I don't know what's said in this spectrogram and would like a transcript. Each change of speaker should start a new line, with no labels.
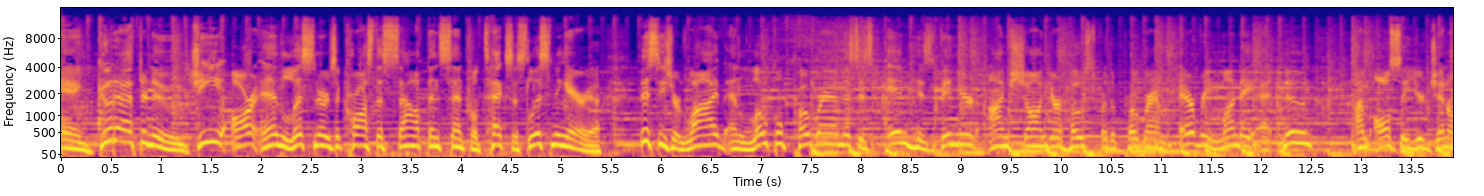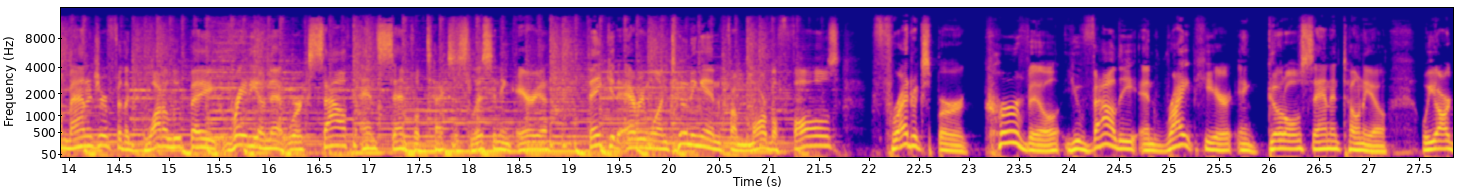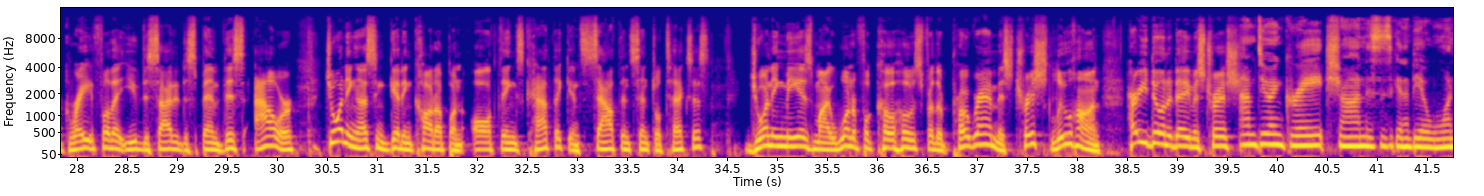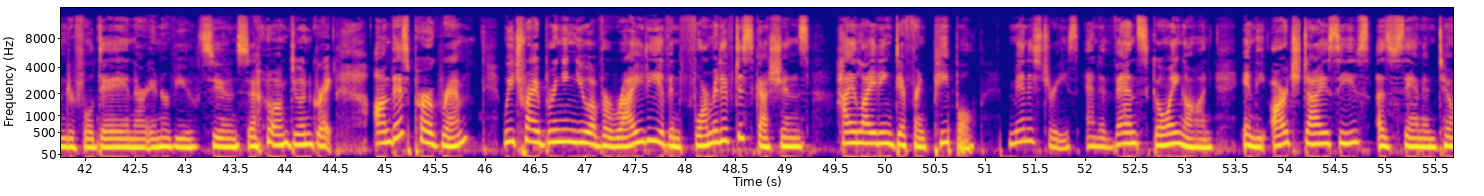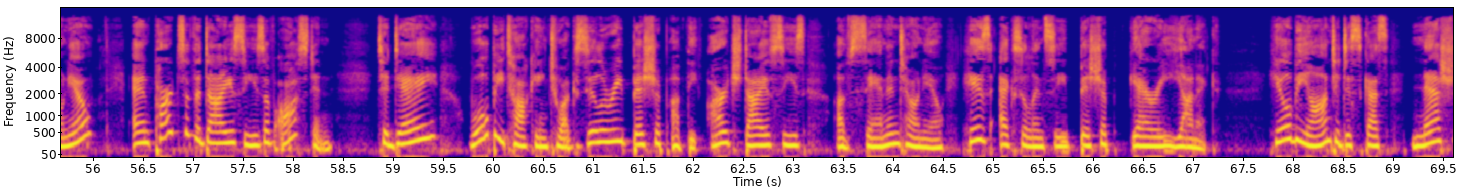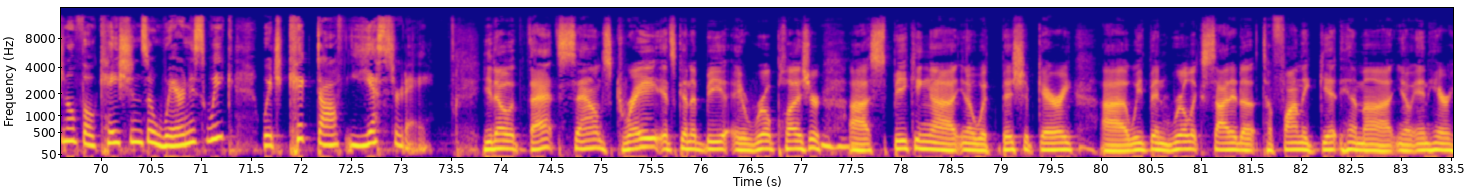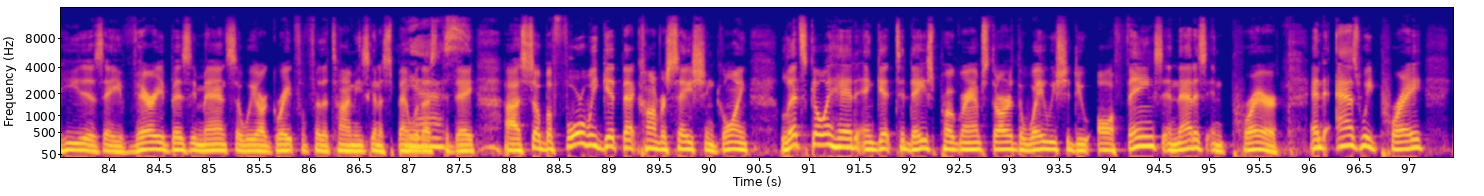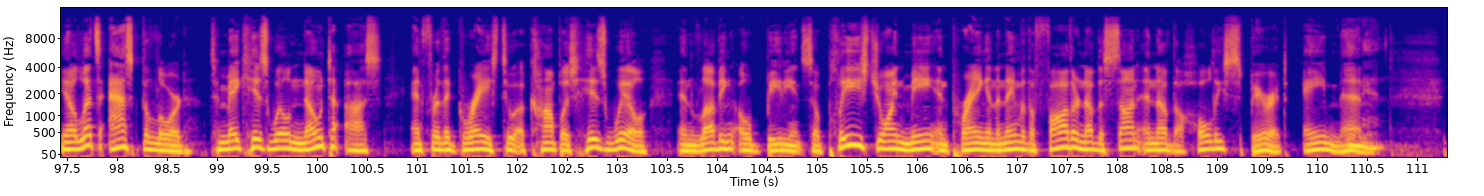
And good afternoon, GRN listeners across the South and Central Texas listening area. This is your live and local program. This is In His Vineyard. I'm Sean, your host for the program every Monday at noon. I'm also your general manager for the Guadalupe Radio Network South and Central Texas listening area. Thank you to everyone tuning in from Marble Falls, Fredericksburg, Kerrville, Uvalde, and right here in good old San Antonio. We are grateful that you've decided to spend this hour joining us and getting caught up on all things Catholic in South and Central Texas. Joining me is my wonderful co-host for the program, Miss Trish Lujan. How are you doing today, Miss Trish?
I'm doing great, Sean. This is going to be a wonderful day in our interview soon, so I'm doing great. On this program, we try bringing you a variety of informative discussions highlighting different people – ministries, and events going on in the Archdiocese of San Antonio and parts of the Diocese of Austin. Today, we'll be talking to Auxiliary Bishop of the Archdiocese of San Antonio, His Excellency Bishop Gary Janak. He'll be on to discuss National Vocations Awareness Week, which kicked off yesterday.
You know, that sounds great. It's going to be a real pleasure. Mm-hmm. Uh, speaking, uh, you know, with Bishop Gary, uh, we've been real excited to, to finally get him, uh, you know, in here. He is a very busy man, so we are grateful for the time he's going to spend yes. with us today. Uh, so before we get that conversation going, let's go ahead and get today's program started the way we should do all things, and that is in prayer. And as we pray, you know, let's ask the Lord to make his will known to us and for the grace to accomplish His will in loving obedience. So please join me in praying in the name of the Father and of the Son and of the Holy Spirit. Amen. Amen.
